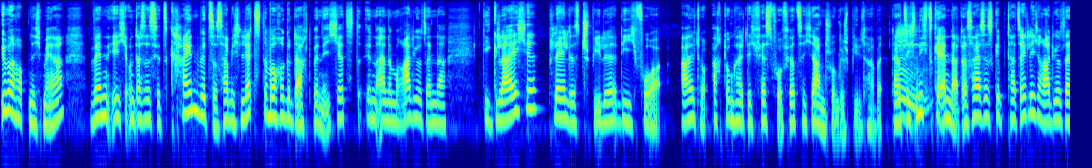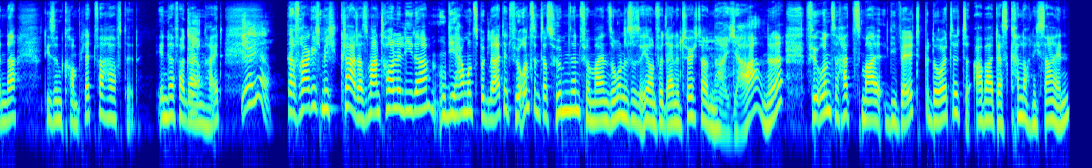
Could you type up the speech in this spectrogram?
überhaupt nicht mehr, wenn ich, und das ist jetzt kein Witz, das habe ich letzte Woche gedacht, wenn ich jetzt in einem Radiosender die gleiche Playlist spiele, die ich vor Alter, Achtung, halte ich fest, vor 40 Jahren schon gespielt habe. Da hat mhm. sich nichts geändert. Das heißt, es gibt tatsächlich Radiosender, die sind komplett verhaftet in der Vergangenheit. Ja, ja. ja. Da frage ich mich, klar, das waren tolle Lieder, die haben uns begleitet. Für uns sind das Hymnen, für meinen Sohn ist es eher und für deine Töchter, na ja, ne? Für uns hat es mal die Welt bedeutet, aber das kann doch nicht sein,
